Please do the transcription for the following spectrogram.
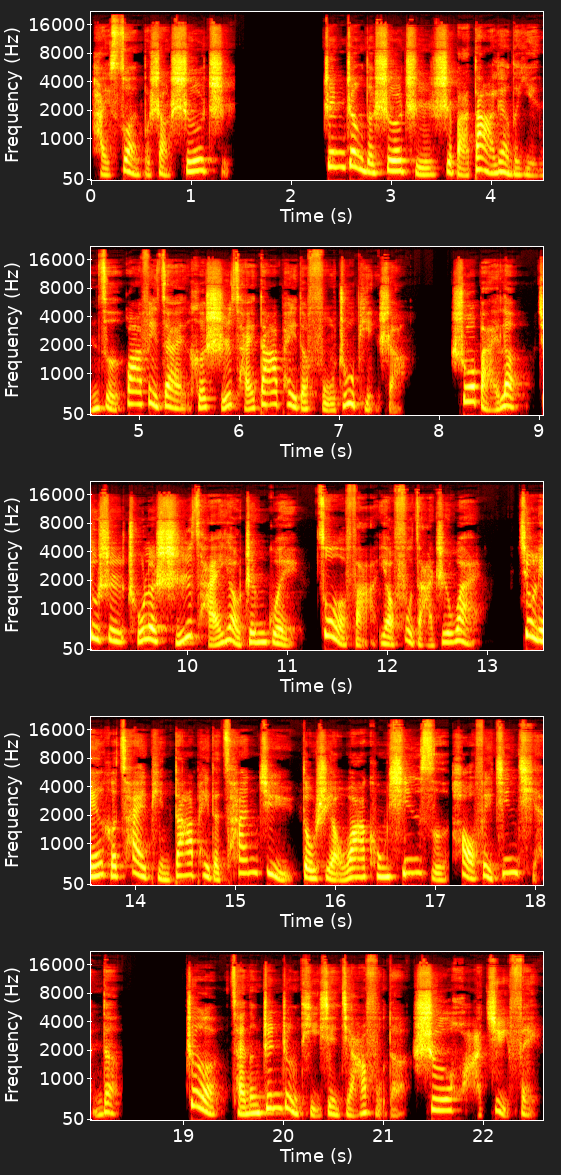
还算不上奢侈。真正的奢侈是把大量的银子花费在和食材搭配的辅助品上。说白了，就是除了食材要珍贵、做法要复杂之外，就连和菜品搭配的餐具都是要挖空心思、耗费金钱的，这才能真正体现贾府的奢华巨费。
